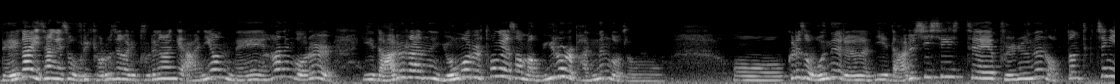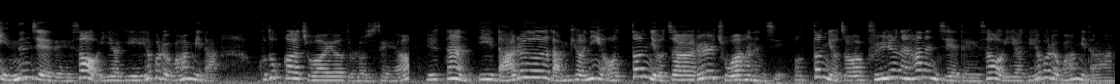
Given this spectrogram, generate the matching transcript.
내가 이상해서 우리 결혼 생활이 불행한 게 아니었네. 하는 거를 이 나르라는 용어를 통해서 막 위로를 받는 거죠. 어, 그래서 오늘은 이 나르시시스트의 분류는 어떤 특징이 있는지에 대해서 이야기해 보려고 합니다. 구독과 좋아요 눌러주세요. 일단 이 나르 남편이 어떤 여자를 좋아하는지, 어떤 여자와 불륜을 하는지에 대해서 이야기해 보려고 합니다.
